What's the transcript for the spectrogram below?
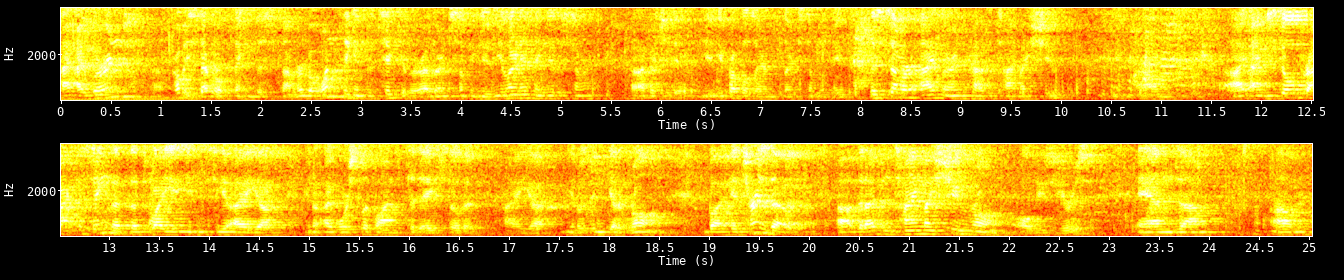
I, I, learned uh, probably several things this summer, but one thing in particular, I learned something new. Did you learn anything new this summer? Uh, I bet you did. You, you, probably learned, learned something new. This summer, I learned how to tie my shoe. Um, I, am still practicing. That, that's why you, you can see I, uh, you know, I wore slip-ons today so that I, uh, you know, didn't get it wrong. But it turns out uh, that I've been tying my shoe wrong all these years, and um, um,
